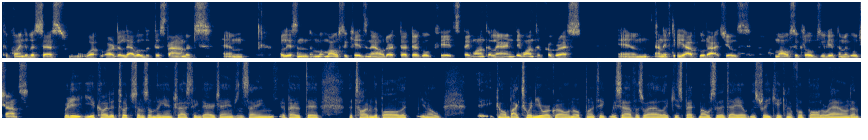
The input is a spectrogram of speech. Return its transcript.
to kind of assess what are the level that the standards. Um, but listen, most of the kids now they're, they're, they're good kids. They want to learn. They want to progress. Um, and if they have good attitudes, most of the clubs will give them a good chance. But you, you kind of touched on something interesting there, James, and saying about the the time of the ball that you know going back to when you were growing up, and I think myself as well, like you spent most of the day out in the street kicking a football around, and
